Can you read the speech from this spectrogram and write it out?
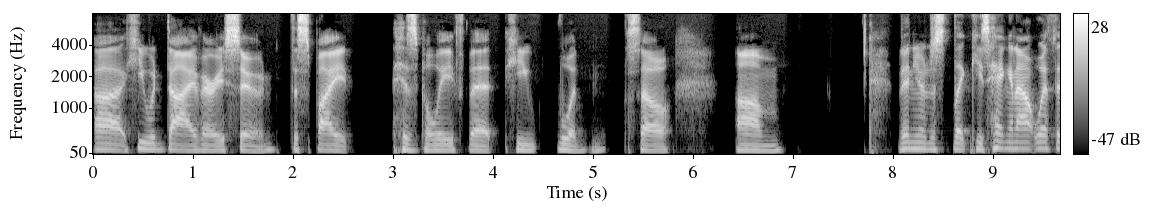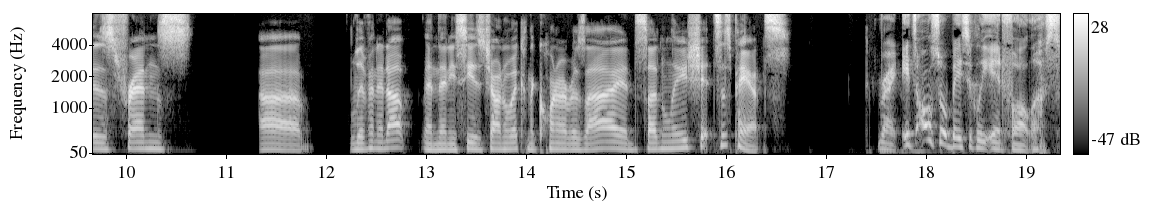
uh, he would die very soon, despite his belief that he wouldn't. So, um, then you're just like he's hanging out with his friends, uh, living it up, and then he sees John Wick in the corner of his eye, and suddenly shits his pants. Right. It's also basically It Follows,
